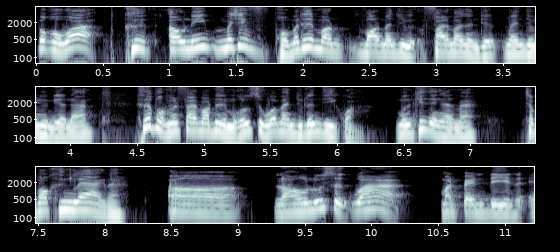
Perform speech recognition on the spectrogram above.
ปรากฏว่าคือเอานี้ไม่ใช่ผมไม่ได้บอลบอลมันอยู่แฟนบอลอย่างเดียวแมนยูอย่างเดียวนะคือผมเป็นแฟนบอลคนอื่นผมรู้สึกว่าแมนยูเล่นดีกว่า มึงคิดอย่างนั้นไหมเฉพาะครึ่งแรกนะเออเรารู้สึกว่ามันเป็น DNA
